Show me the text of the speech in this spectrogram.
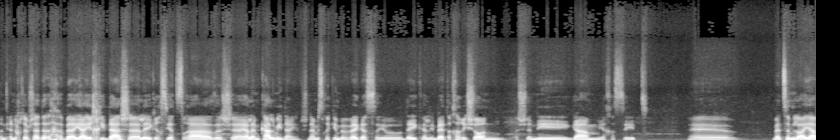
אני, אני חושב שהבעיה היחידה שהלייקרס יצרה זה שהיה להם קל מדי. שני המשחקים בווגאס היו די קלים, בטח הראשון, השני גם יחסית. אה, בעצם לא היה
